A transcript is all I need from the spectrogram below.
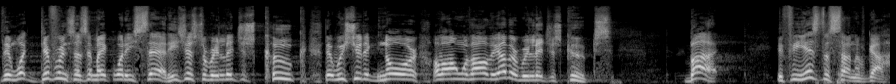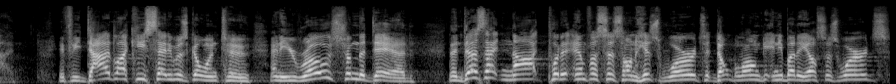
then what difference does it make what he said? He's just a religious kook that we should ignore along with all the other religious kooks. But if he is the Son of God, if he died like he said he was going to, and he rose from the dead, then does that not put an emphasis on his words that don't belong to anybody else's words?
